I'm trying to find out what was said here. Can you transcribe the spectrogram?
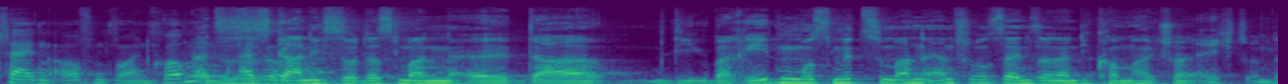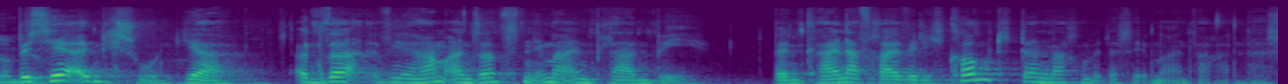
zeigen auf und wollen kommen. Also es ist gar nicht so, dass man äh, da die überreden muss mitzumachen, in Anführungszeichen, sondern die kommen halt schon echt. Und dann Bisher eigentlich schon, ja. Und wir, wir haben ansonsten immer einen Plan B. Wenn keiner freiwillig kommt, dann machen wir das eben einfach anders.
